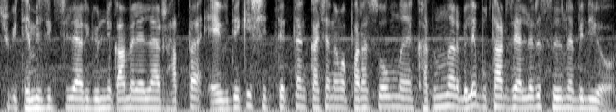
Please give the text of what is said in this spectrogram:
Çünkü temizlikçiler, günlük ameleler hatta evdeki şiddetten kaçan ama parası olmayan kadınlar bile bu tarz yerlere sığınabiliyor.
